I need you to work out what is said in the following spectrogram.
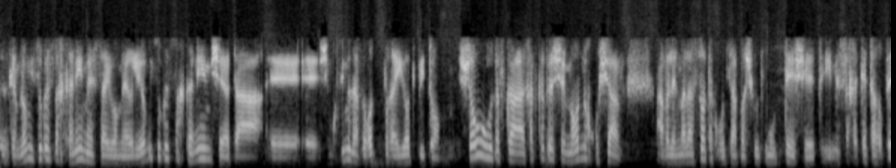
זה גם לא מסוג השחקנים, מסאי אומר לי, לא מסוג השחקנים שאתה, אה, אה, עושים איזה עבירות פראיות פתאום. שואו הוא דווקא אחד כזה שמאוד מחושב, אבל אין מה לעשות, הקבוצה פשוט מותשת, היא משחקת הרבה,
